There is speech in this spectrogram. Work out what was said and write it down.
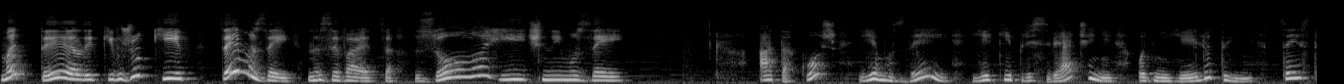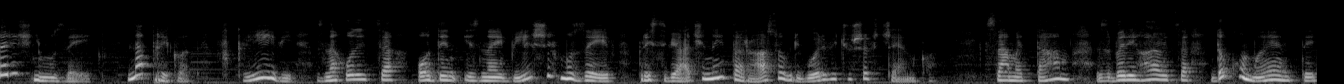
метеликів, жуків, цей музей називається зоологічний музей. А також є музеї, які присвячені однієї людині. Це історичні музеї. Наприклад, в Києві знаходиться один із найбільших музеїв, присвячений Тарасу Григорьовичу Шевченко. Саме там зберігаються документи,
